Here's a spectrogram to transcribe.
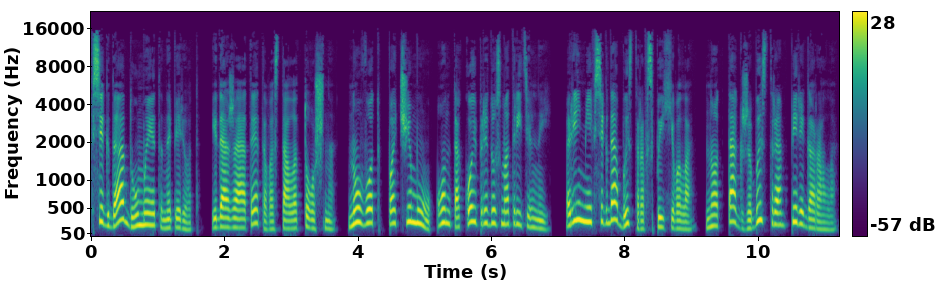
всегда думает наперед. И даже от этого стало тошно. Но вот почему он такой предусмотрительный? Римми всегда быстро вспыхивала, но также быстро перегорала.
